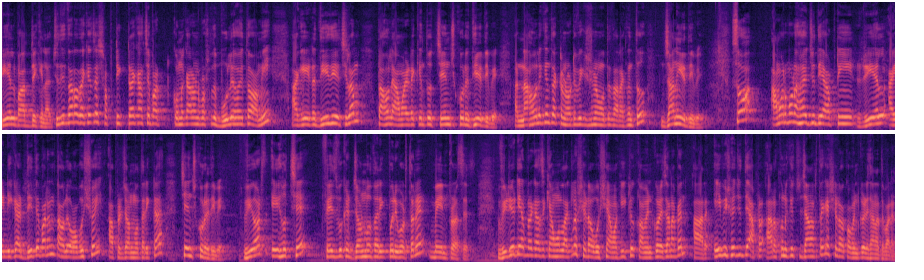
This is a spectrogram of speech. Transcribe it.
রিয়েল বার্থডে কিনা? যদি তারা দেখে যে সব ঠিকঠাক আছে বাট কোনো কারণবশত ভুলে হয়তো আমি আগে এটা দিয়ে দিয়েছিলাম, তাহলে আমার এটা কিন্তু চেঞ্জ করে দিয়ে দিবে। আর না হলে কিন্তু একটা নোটিফিকেশনের মধ্যে তারা কিন্তু জানিয়ে দিবে। সো আমার মনে হয় যদি আপনি রিয়েল আইডি কার্ড দিতে পারেন, তাহলে অবশ্যই আপনার জন্ম তারিখটা চেঞ্জ করে দিবে। ভিওয়ার্স এই হচ্ছে ফেসবুকের জন্ম তারিখ পরিবর্তনের মেইন প্রসেস ভিডিওটি আপনার কাছে কেমন লাগল সেটা অবশ্যই আমাকে একটু কমেন্ট করে জানাবেন। আর এই বিষয়ে যদি আপনার আরও কোনো কিছু জানার থাকে, সেটাও কমেন্ট করে জানাতে পারেন।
